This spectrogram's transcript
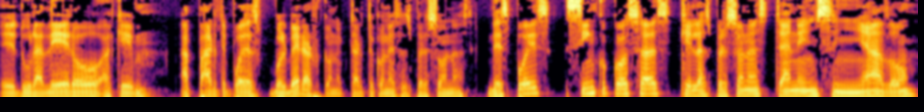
eh, duradero, a que Aparte puedes volver a reconectarte con esas personas. Después, cinco cosas que las personas te han enseñado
